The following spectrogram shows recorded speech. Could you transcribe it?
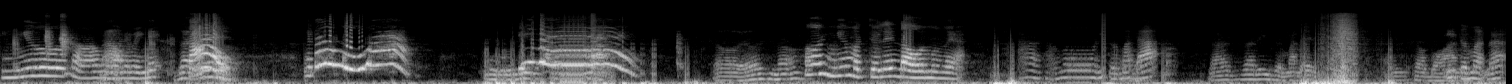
Như thằng này mình biết. Dậy Sao? Người ta đang ngủ à? Đi Trời ơi nó Ơ, nhưng mà trời lên đầu rồi mọi người ạ. À, thằng ơi, đi rửa mặt đã. Ra, ra đi rửa mặt đây Anh cho bỏ Đi rửa mặt đã.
